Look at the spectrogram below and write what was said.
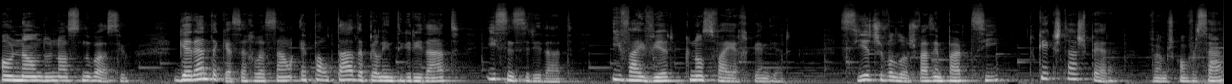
ou não do nosso negócio. Garanta que essa relação é pautada pela integridade e sinceridade e vai ver que não se vai arrepender. Se estes valores fazem parte de si, do que é que está à espera? Vamos conversar?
